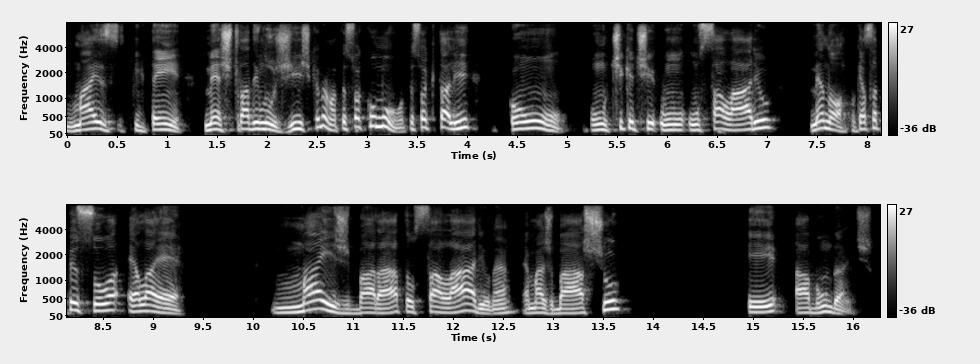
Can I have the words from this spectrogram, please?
mais que tem mestrado em logística, não, uma pessoa comum, uma pessoa que está ali com um ticket, um, um salário menor, porque essa pessoa ela é mais barata, o salário né, é mais baixo e abundante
